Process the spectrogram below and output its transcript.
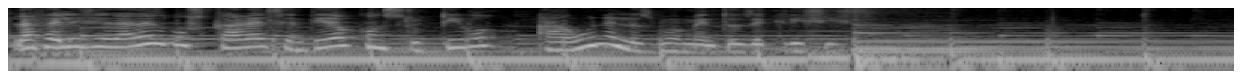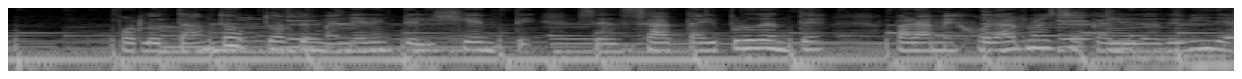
La felicidad es buscar el sentido constructivo aún en los momentos de crisis por lo tanto actuar de manera inteligente, sensata y prudente para mejorar nuestra calidad de vida.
